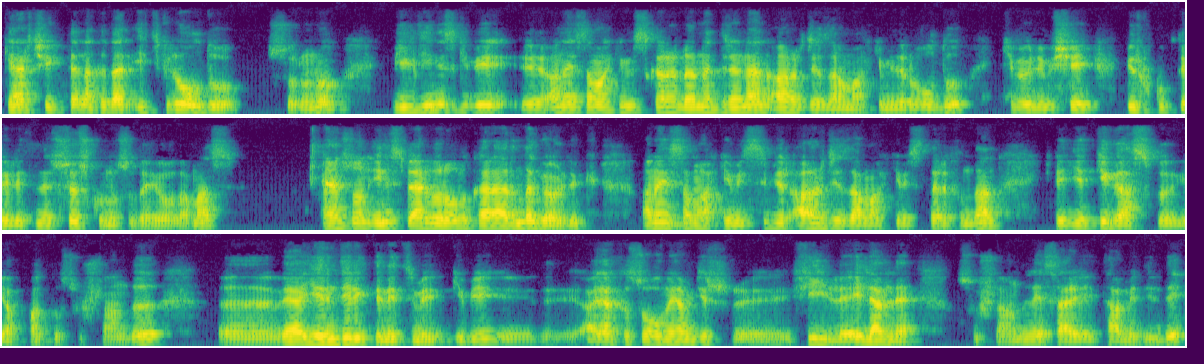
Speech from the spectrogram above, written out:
gerçekten ne kadar etkili olduğu sorunu. Bildiğiniz gibi e, Anayasa Mahkemesi kararlarına direnen ağır ceza mahkemeleri oldu ki böyle bir şey bir hukuk devletinde söz konusu dahi olamaz. En son Enis Berberoğlu kararında gördük. Anayasa Mahkemesi bir ağır ceza mahkemesi tarafından işte yetki gaspı yapmakla suçlandı veya yerindelik denetimi gibi alakası olmayan bir fiille, eylemle suçlandı vesaire itham edildi.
